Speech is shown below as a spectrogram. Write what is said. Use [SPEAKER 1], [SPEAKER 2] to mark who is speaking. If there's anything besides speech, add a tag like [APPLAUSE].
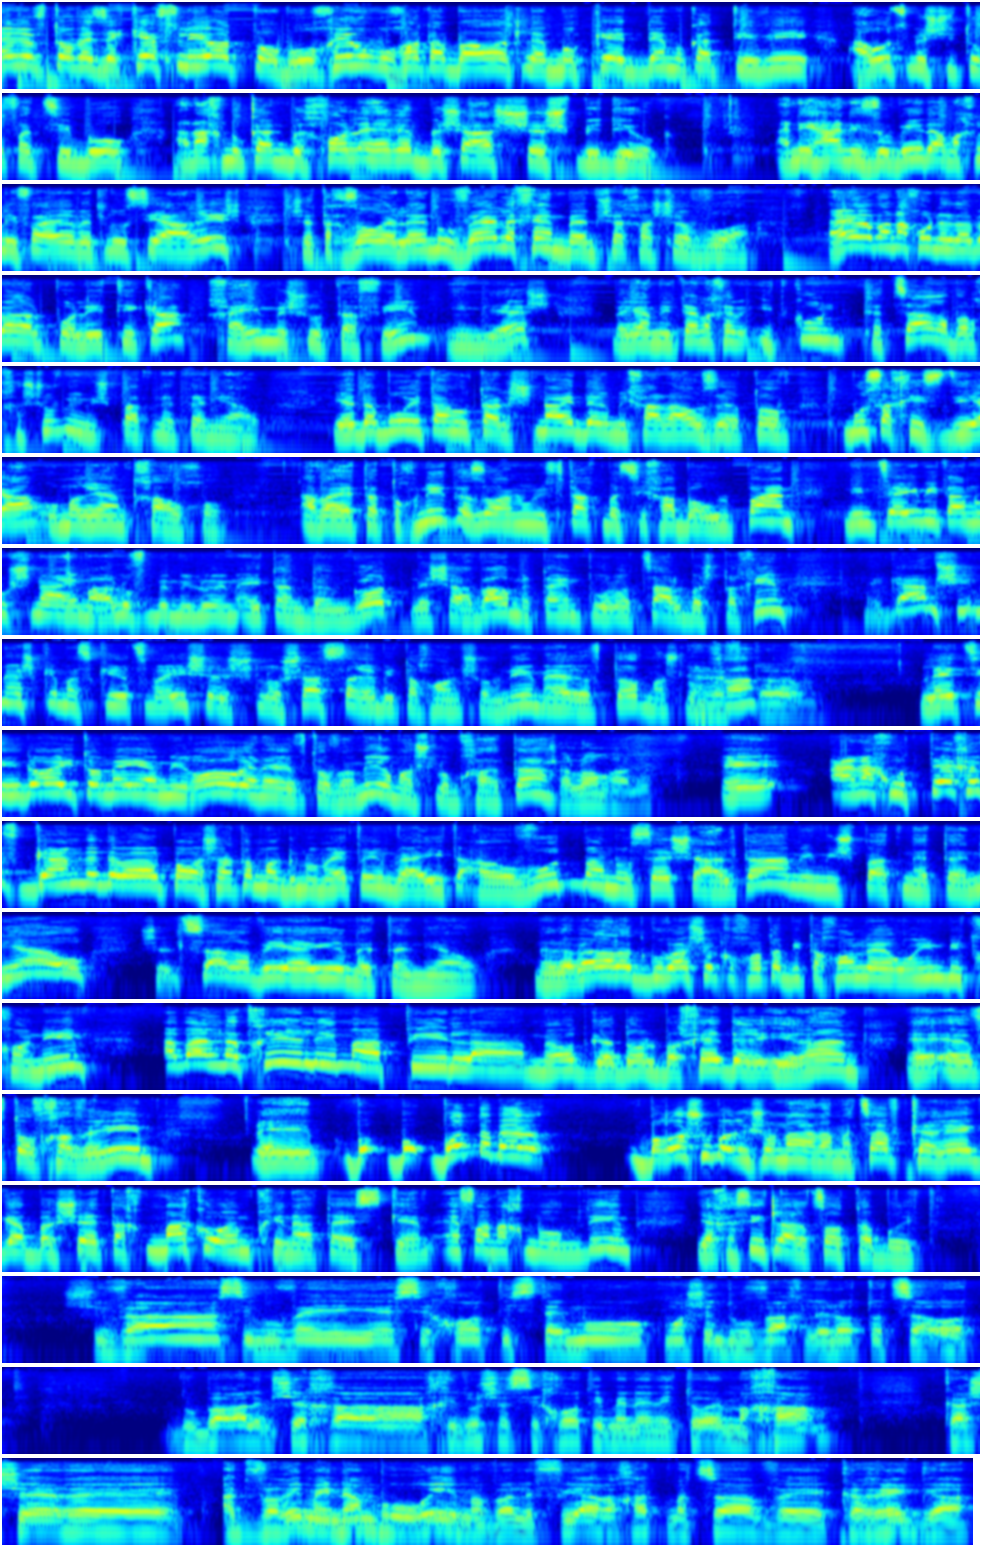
[SPEAKER 1] ערב טוב, איזה כיף להיות פה. ברוכים וברוכות הבאות למוקד דמוקרט TV, ערוץ בשיתוף הציבור. אנחנו כאן בכל ערב בשעה שש בדיוק. אני הני זובידה, מחליף הערב את לוסי האריש, שתחזור אלינו ואליכם בהמשך השבוע. הערב אנחנו נדבר על פוליטיקה, חיים משותפים, אם יש, וגם ניתן לכם עדכון קצר אבל חשוב ממשפט נתניהו. ידברו איתנו טל שניידר, מיכל האוזר טוב, מוסא חיסדיה ומריאן טחאוכו. אבל את התוכנית הזו אנו נפתח בשיחה באולפן. נמצאים איתנו שניים, האלוף במילואים איתן דנגוט, לשעבר מתאם פעולות צה"ל בשטחים, וגם שימש כמזכיר צבאי של שלושה שרי ביטחון שונים. ערב טוב, מה שלומך?
[SPEAKER 2] ערב טוב.
[SPEAKER 1] לצידו העיתונאי אמיר אורן, ערב טוב אמיר, מה שלומך אתה?
[SPEAKER 2] שלום, הני.
[SPEAKER 1] אה, אנחנו תכף גם נדבר על פרשת המגנומטרים וההתערבות בנושא שעלתה ממשפט נתניהו של שר אבי יאיר נתניהו. נדבר על התגובה של כוחות הביטחון לאירועים ביטחוניים, אבל נתחיל עם הפיל המאוד גדול בחדר, איראן, אה, ערב טוב חברים. אה, בוא, בוא, נדבר בראש ובראשונה על המצב כרגע בשטח, מה קורה מבחינת ההסכם, איפה אנחנו עומדים יחסית לארצות הברית.
[SPEAKER 3] שבעה סיבובי שיחות הסתיימו, כמו שדווח, ללא תוצאות. דובר על המשך החידוש השיחות, אם אינני טועה, מחר, כאשר uh, הדברים אינם ברורים, אבל לפי הערכת מצב כרגע,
